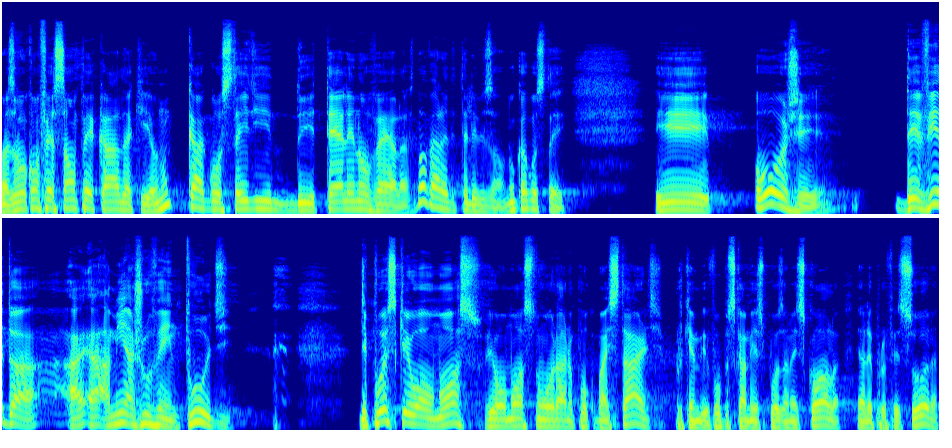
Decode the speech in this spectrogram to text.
Mas eu vou confessar um pecado aqui. Eu nunca gostei de, de telenovela, novela de televisão, nunca gostei. E hoje, devido à minha juventude, depois que eu almoço, eu almoço num horário um pouco mais tarde, porque eu vou buscar minha esposa na escola, ela é professora,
